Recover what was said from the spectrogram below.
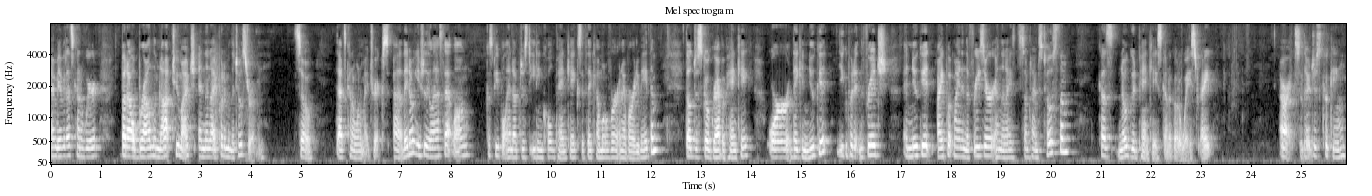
maybe that's kind of weird, but I'll brown them not too much, and then I put them in the toaster oven. So that's kind of one of my tricks. Uh, they don't usually last that long because people end up just eating cold pancakes if they come over and I've already made them. They'll just go grab a pancake, or they can nuke it. You can put it in the fridge and nuke it. I put mine in the freezer, and then I sometimes toast them because no good pancake's to go to waste, right? All right, so they're just cooking.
